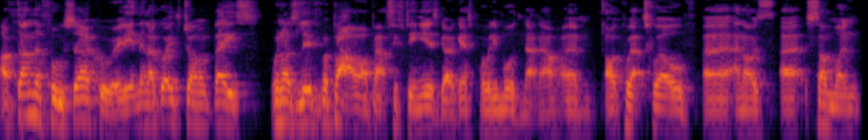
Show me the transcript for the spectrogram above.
I've done the full circle really, and then I got into drum and bass when I was living about oh, about 15 years ago, I guess, probably more than that now. Um, I was about 12, uh, and I was uh, someone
